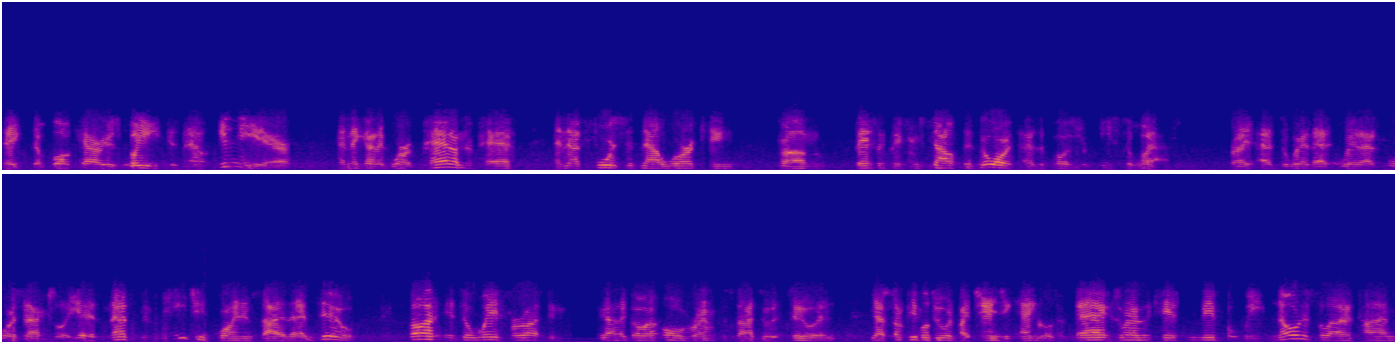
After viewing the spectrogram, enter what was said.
they, the ball carrier's weight is now in the air and they got to work pad under pad and that force is now working from basically from south to north as opposed from east to west, right? As to where that where that force actually is, and that's the teaching point inside of that too. But it's a way for us to kind of go overemphasize to it too. And yeah, some people do it by changing angles of bags, whatever the case may be. But we notice a lot of times,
